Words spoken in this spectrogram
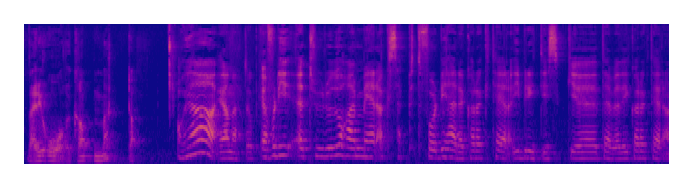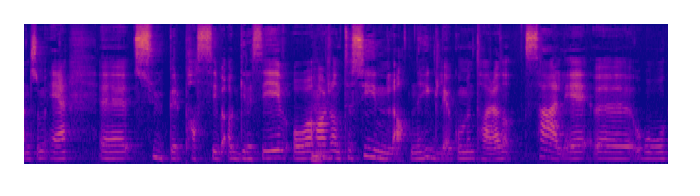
det er i overkant mørkt. da. Oh, ja, ja, nettopp. Ja, fordi jeg tror du har mer aksept for de her karakterene i britisk TV, de karakterene som er eh, superpassiv-aggressiv og har mm. sånn tilsynelatende hyggelige kommentarer. Sånn, særlig eh, hun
